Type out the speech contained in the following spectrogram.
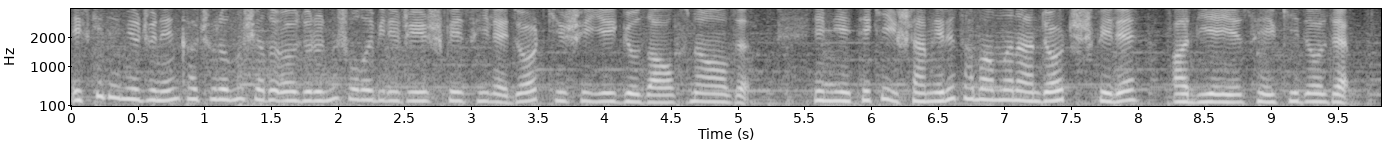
eski demircinin kaçırılmış ya da öldürülmüş olabileceği şüphesiyle 4 kişiyi gözaltına aldı. Emniyetteki işlemleri tamamlanan 4 şüpheli adliyeye sevk to'y o'ldi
